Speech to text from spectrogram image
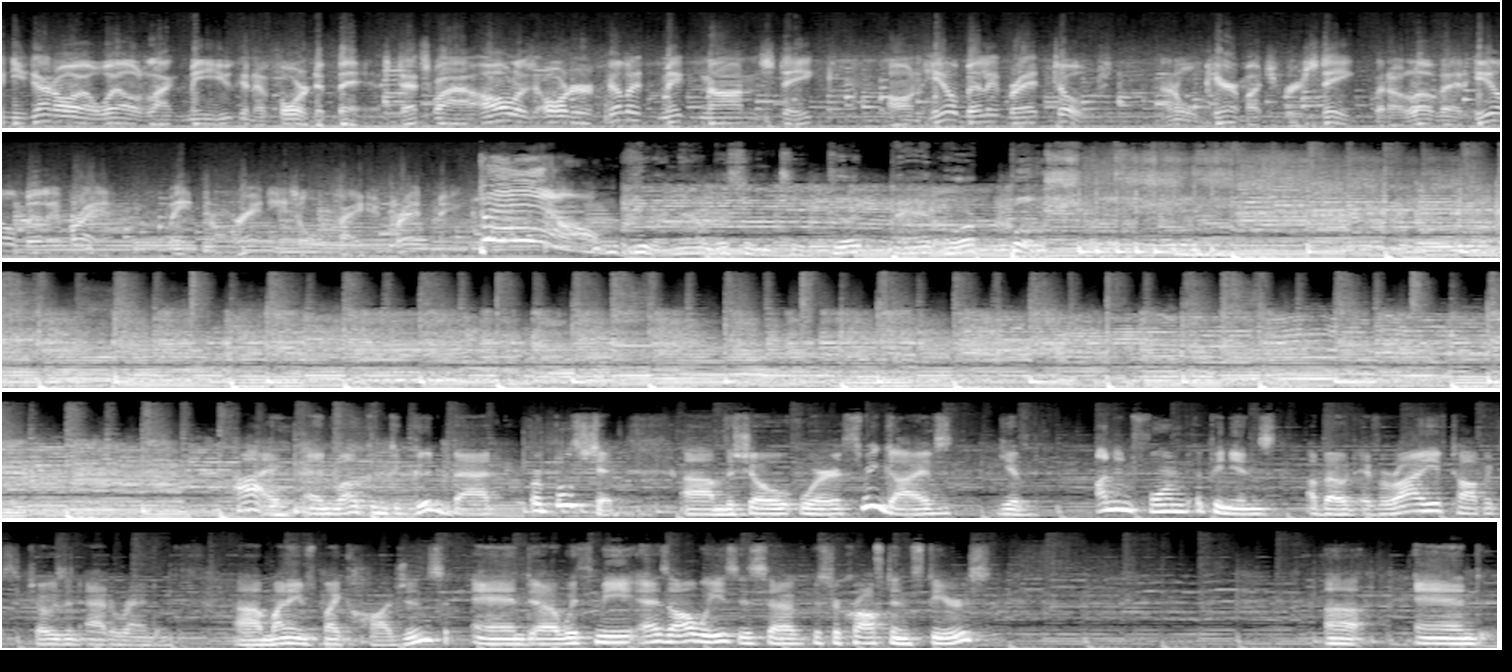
when you got oil wells like me, you can afford the best. That's why I always order filet mignon steak on hillbilly bread toast. I don't care much for steak, but I love that hillbilly bread made from Granny's old-fashioned bread mix. Bam! You are now listening to Good, Bad, or Bullshit. Hi, and welcome to Good, Bad, or Bullshit, um, the show where three guys give uninformed opinions about a variety of topics chosen at random. Uh, my name is Mike Hodgins, and uh, with me, as always, is uh, Mr. Crofton Steers uh, and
